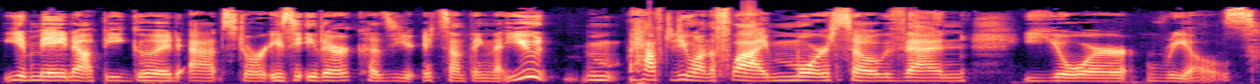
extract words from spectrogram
you may not be good at stories either because it's something that you have to do on the fly more so than your reels.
